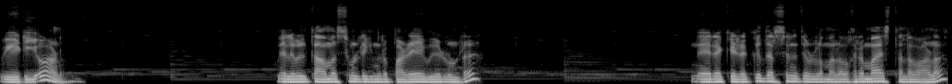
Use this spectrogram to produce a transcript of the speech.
വീഡിയോ ആണ്. നിലവിൽ താമസിച്ചുകൊണ്ടിരിക്കുന്ന ഒരു പഴയ വീടുണ്ട്. നേരെ കിഴക്ക് ദർശനത്തിലുള്ള മനോഹരമായ സ്ഥലമാണ്.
